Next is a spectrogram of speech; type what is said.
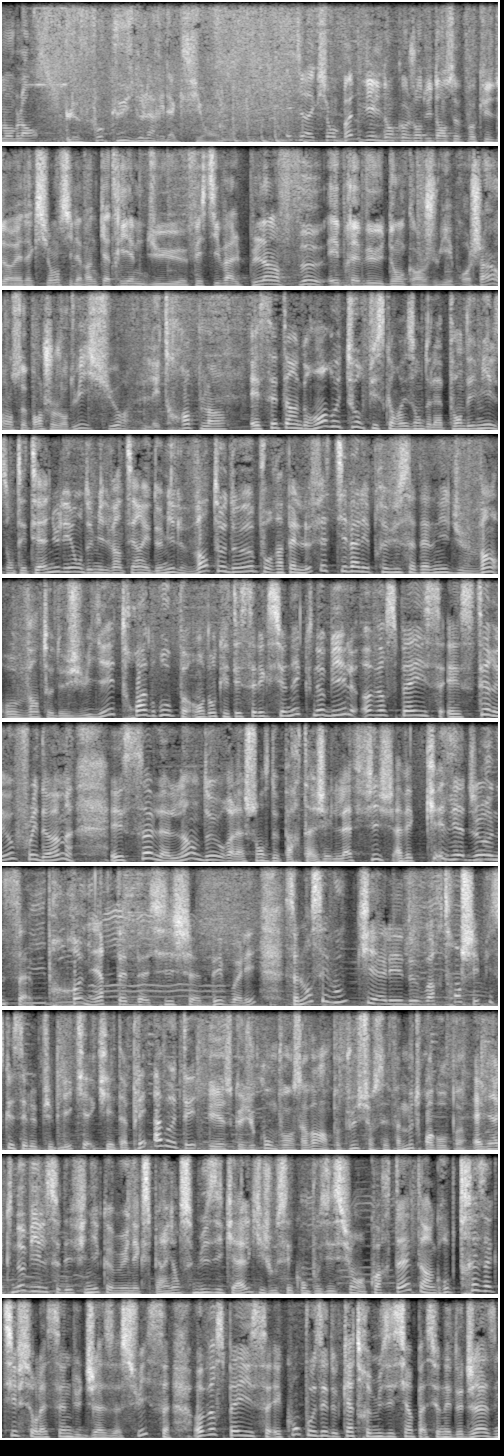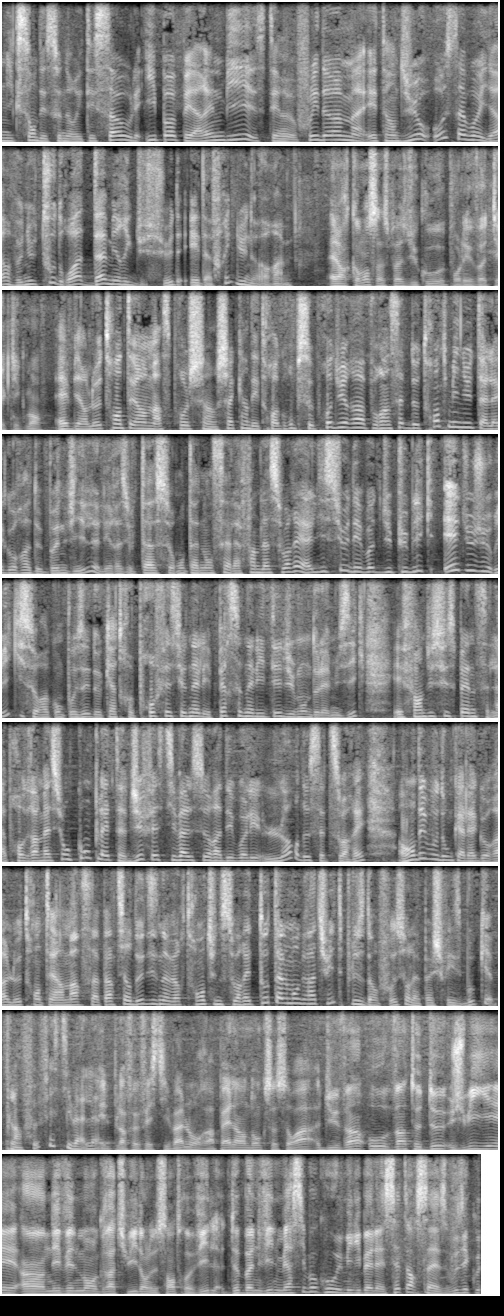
Mont Blanc. Le focus de la rédaction. Et direction Bonneville donc aujourd'hui dans ce focus de rédaction. Si la 24e du festival Plein Feu est prévue donc en juillet prochain, on se penche aujourd'hui sur les tremplins. Et c'est un grand retour puisqu'en raison de la pandémie, ils ont été annulés en 2021 et 2022. Pour rappel, le festival est prévu cette année du 20 au 22 juillet. Trois groupes ont donc été sélectionnés, Knobil, Overspace et Stereo Freedom. Et seul l'un d'eux aura la chance de partager l'affiche avec Kezia Jones, première tête d'affiche dévoilée. Seulement c'est vous qui allez devoir trancher puisque c'est le public qui est appelé à voter. Et est-ce que du coup on peut en savoir un peu plus sur ces fameux trois groupes? Eh bien, Knobil se définit comme une expérience musicale qui joue ses compositions en quartet, un groupe très actif sur la scène du jazz suisse. Overspace est composé de quatre musiciens passionnés de jazz mixant des sonorités soul, hip-hop et R&B. Et Stereo Freedom est un duo au savoyard venu tout droit d'Amérique du Sud et d'Afrique du Nord. Alors comment ça se passe du coup pour les votes techniquement? Eh bien, le 31 mars prochain, chacun des trois groupes se produira pour un set de 30 minutes à l'Agora de Bonneville. Les résultats seront annoncés à la fin de la soirée à l'issue des votes du public et du jury qui sera composé de quatre professionnels et personnalités du monde de la musique. Et fin du suspense, la programmation complète du festival sera dévoilée lors de cette soirée. Rendez-vous donc à l'Agora le 31 mars à partir de 19h30, une soirée totalement gratuite. Plus d'infos sur la page Facebook Plein Feu Festival. Et le Plein Feu Festival, on rappelle, hein, donc ce sera du 20 au 22 juillet, un événement gratuit dans le centre-ville de Bonneville. Merci beaucoup Émilie Bellet, 7h16, vous écoutez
